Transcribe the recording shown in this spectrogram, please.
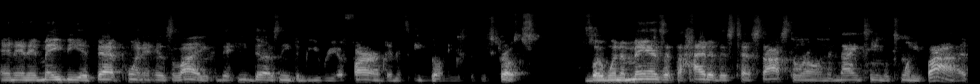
And then it may be at that point in his life that he does need to be reaffirmed and his ego needs to be stroked. But when a man's at the height of his testosterone in 19 to 25,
